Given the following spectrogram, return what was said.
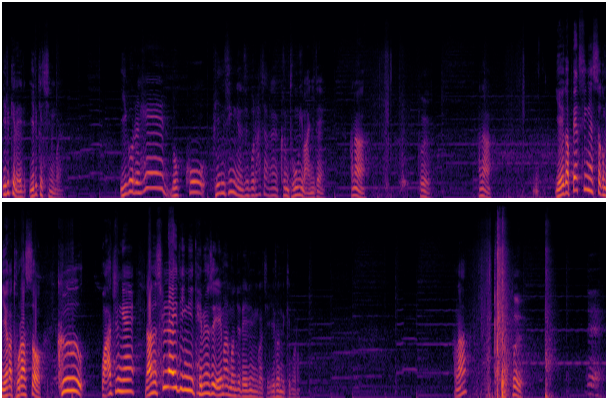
이렇게 내리, 이렇게 치는 거야. 이거를 해 놓고 빈 스윙 연습을 하잖아요. 그럼 도움이 많이 돼. 하나, 둘, 하나. 얘가 백스윙 했어. 그럼 얘가 돌았어. 그 와중에 나는 슬라이딩이 되면서 얘만 먼저 내리는 거지. 이런 느낌으로. 하나, 둘. 네.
